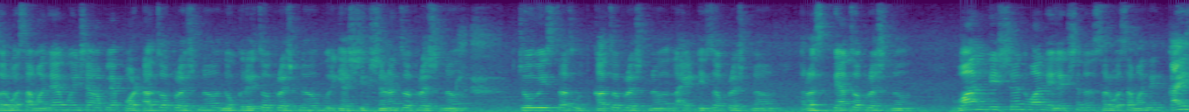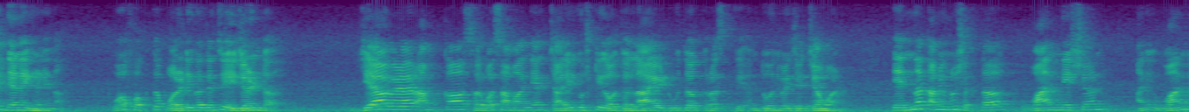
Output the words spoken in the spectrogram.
सर्वसामान्य मनशाक आपल्या पोटाचो प्रश्न नोकरेचो प्रश्न भुरग्या शिक्षणाचो प्रश्न चोवीस तास उदकाचो प्रश्न लायटीचो प्रश्न रस्त्याचो प्रश्न वन नेशन वन इलेक्शन सर्वसामान्यांक कांयच देणें घेणें ना. हो फक्त पॉलिटिकल तेंचो एजंडा ज्या वेळार आमकां सर्वसामान्यांक चारय गोश्टी गावत्यो लायट उदक रस्ते आनी दोन वेळचें जेवण तेन्नाच आमी म्हणूंक शकता वन नेशन आनी वन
